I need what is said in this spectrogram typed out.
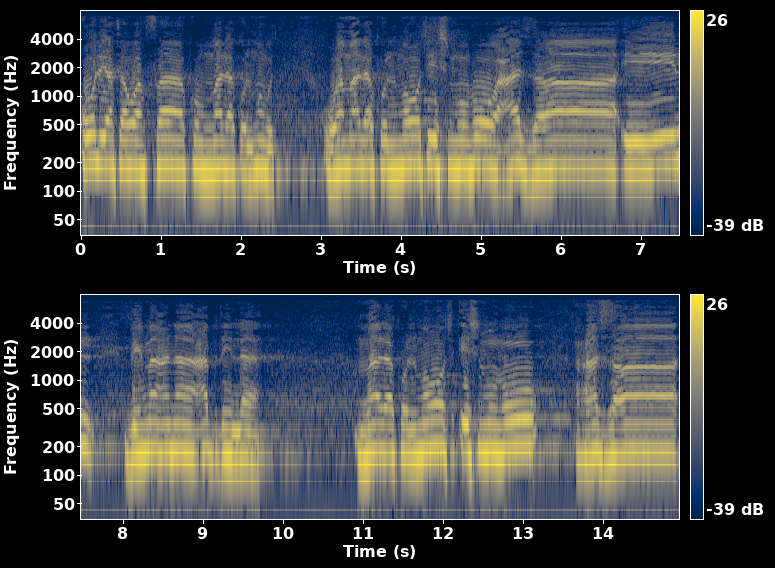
قل يتوفاكم ملك الموت وملك الموت اسمه عزرائيل بمعنى عبد الله. ملك الموت اسمه عزرائيل.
